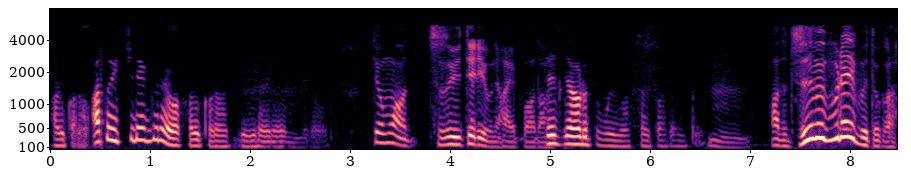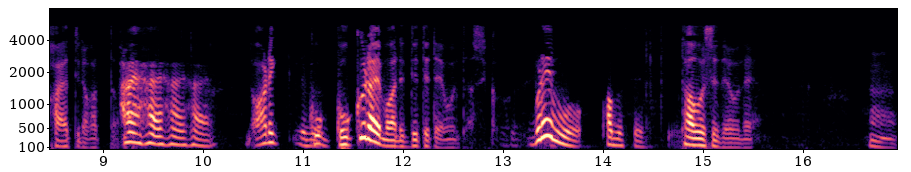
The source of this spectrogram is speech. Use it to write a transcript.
あるかな。あと1年ぐらいわかるかなっていうぐらいなんですけど。でもまあ、続いてるよね、ハイパーダンク。全然あると思います、ハイパーダンク。うん。あと、ズームブレイブとか流行ってなかった。はいはいはいはい。あれ、でも 5, 5くらいまで出てたよね、確か。ブレイブもパブセですよ。タブスだよね。うん。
